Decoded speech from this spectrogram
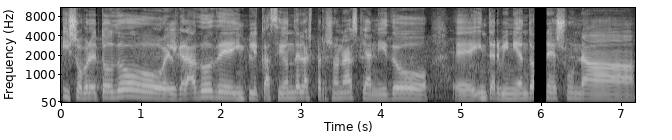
y sobre todo el grado de implicación de las personas que han ido eh, interviniendo. Es una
